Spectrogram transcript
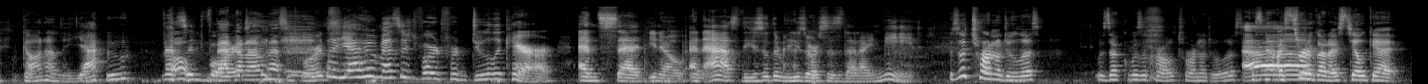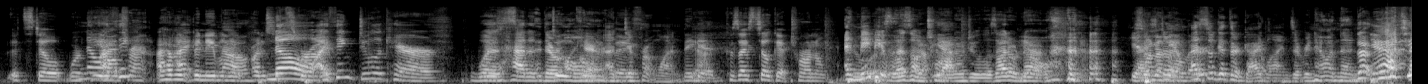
gone on the Yahoo message oh, board back on our message boards. the Yahoo message board for doula care and said, you know, and asked, these are the resources that I need. Is it Toronto doulas? Was that was it called Toronto doulas? now, I swear to God, I still get it's still working. No, I think- I haven't I- been able no. to unsubscribe. No, I think doula care was had a, their own a thing. different one. They yeah. did. Because I still get Toronto. And maybe it was on Yeah. Toronto doulas. I don't know. Yeah, Yeah, I, still. I still get their guidelines every now and then. That, Yeah. Me too.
